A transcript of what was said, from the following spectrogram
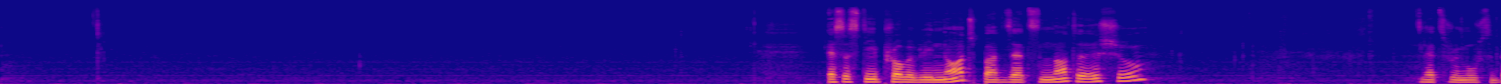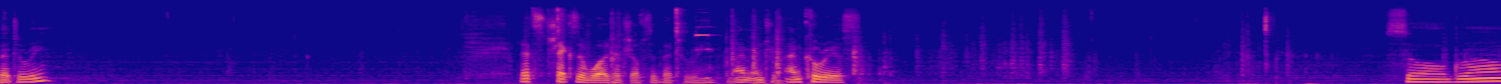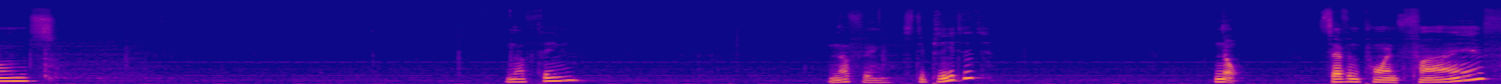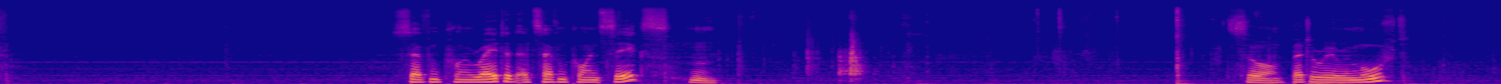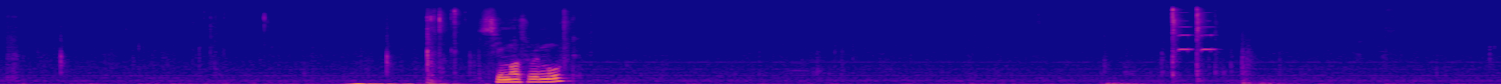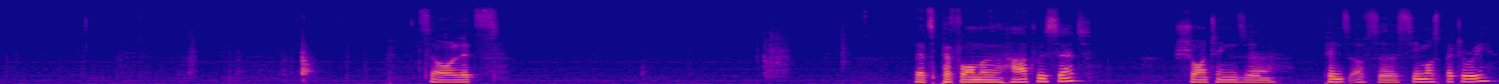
SSD probably not, but that's not an issue. Let's remove the battery. Let's check the voltage of the battery. I'm I'm curious. So ground. Nothing. Nothing. It's depleted? No. 7.5 7 point rated at 7.6 hmm. so battery removed. CMOS removed So let's let's perform a hard reset, shorting the pins of the CMOS battery.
